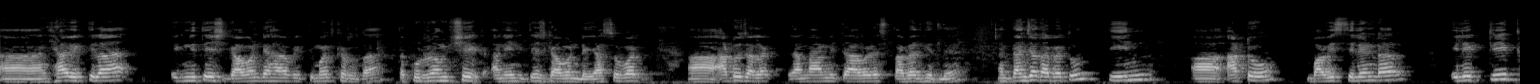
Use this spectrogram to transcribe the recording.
ह्या व्यक्तीला एक नितेश गावंडे हा व्यक्ती मदत करत होता. तर कुर्रम शेख आणि नितेश गावंडे यासोबत ऑटो चालक यांना आम्ही त्यावेळेस ताब्यात घेतले. आणि त्यांच्या ताब्यातून तीन ऑटो बावीस सिलेंडर इलेक्ट्रिक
